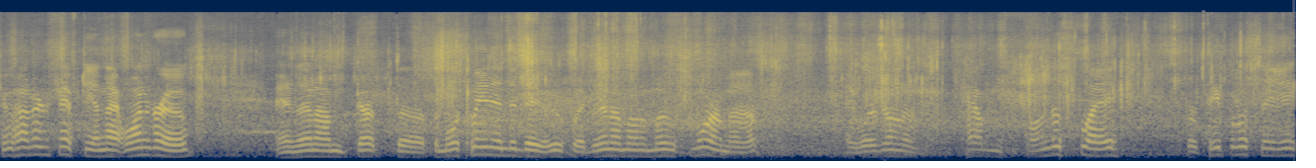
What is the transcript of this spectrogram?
250 in that one group. And then I've got uh, some more cleaning to do, but then I'm gonna move some more of them up. And we're gonna have them on display for people to see,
